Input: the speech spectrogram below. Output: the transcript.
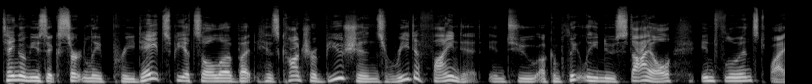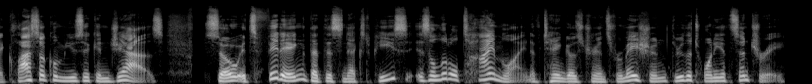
Tango music certainly predates Piazzolla, but his contributions redefined it into a completely new style influenced by classical music and jazz. So it's fitting that this next piece is a little timeline of tango's transformation through the 20th century.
